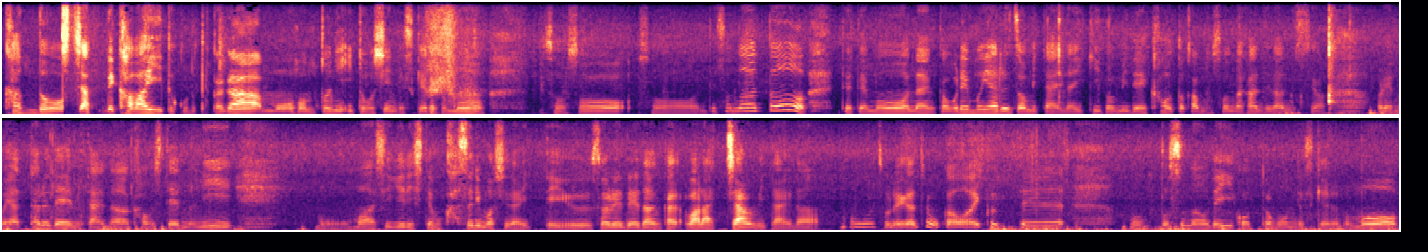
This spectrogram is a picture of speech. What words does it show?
感動しちゃって可愛いところとかがもう本当に愛おしいんですけれどもそうそうそう。でその後テテもなんか俺もやるぞみたいな意気込みで顔とかもそんな感じなんですよ。俺もやったるでみたいな顔してんのにもう回し蹴りしてもかすりもしないっていうそれでなんか笑っちゃうみたいな。もうそれが超可愛くってほんと素直でいい子って思うんですけれども。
